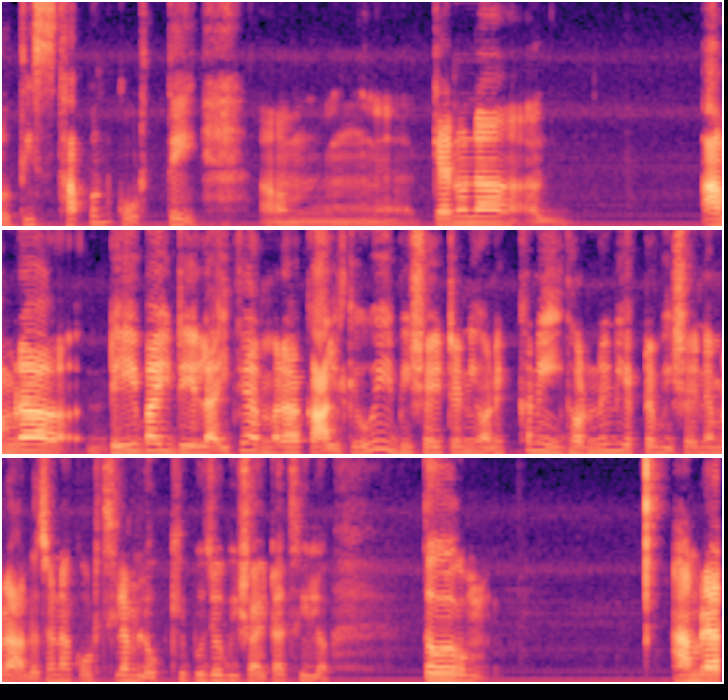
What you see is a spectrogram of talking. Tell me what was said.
প্রতিস্থাপন করতে কেননা, আমরা ডে বাই ডে লাইফে আমরা কালকেও এই বিষয়টা নিয়ে অনেকখানি এই ধরনেরই একটা বিষয় নিয়ে আমরা আলোচনা করছিলাম। লক্ষ্মী পুজো বিষয়টা ছিল। তো আমরা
